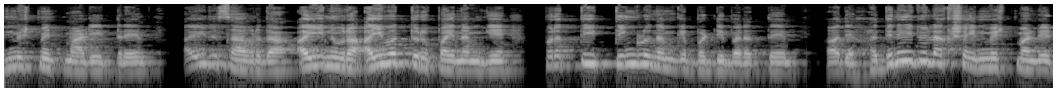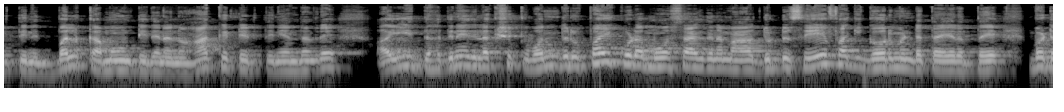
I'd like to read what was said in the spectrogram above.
ಇನ್ವೆಸ್ಟ್ಮೆಂಟ್ ಮಾಡಿಟ್ಟರೆ ಐದು ಸಾವಿರದ ಐನೂರ ಐವತ್ತು ರೂಪಾಯಿ ನಮಗೆ ಪ್ರತಿ ತಿಂಗಳು ನಮಗೆ ಬಡ್ಡಿ ಬರುತ್ತೆ. ಅದೇ ಹದಿನೈದು ಲಕ್ಷ ಇನ್ವೆಸ್ಟ್ ಮಾಡಿರ್ತೀನಿ. ಬಲ್ಕ್ ಅಮೌಂಟ್ ಇದೆ ನಾನು ಹಾಕಿಟ್ಟಿರ್ತೀನಿ ಅಂತಂದರೆ ಐದು ಹದಿನೈದು ಲಕ್ಷಕ್ಕೆ ಒಂದು ರೂಪಾಯಿ ಕೂಡ ಮೋಸ ಆಗಿದೆ ನಮ್ಮ ಆ ದುಡ್ಡು ಸೇಫಾಗಿ ಗೌರ್ಮೆಂಟ್ ಹತ್ರ ಇರುತ್ತೆ. ಬಟ್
